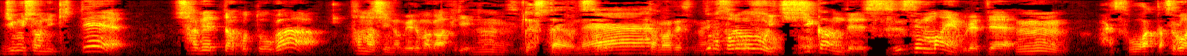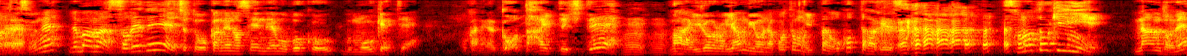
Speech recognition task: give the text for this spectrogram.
事務所に来て、喋ったことが、魂のメルマガアフィリエイトなんですよ。でしたよね。玉ですね。でもそれももう1時間で数千万円売れて、うん。あれ、すごかったすごかったですよね。で、まあまあ、それで、ちょっとお金の宣伝も僕も受けて、お金がゴーッと入ってきて、うんうん、まあ、いろいろ病むようなこともいっぱい起こったわけですよ。その時に、なんとね、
